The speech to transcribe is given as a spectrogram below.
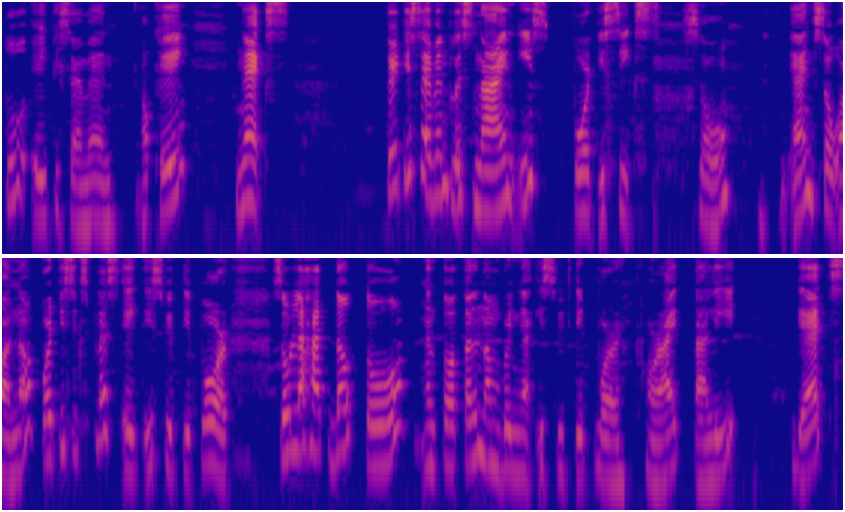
to 87. Okay? Next, 37 plus 9 is 46. So, and so on. No? 46 plus 8 is 54. So, lahat daw to, ang total number niya is 54. Alright? Tally? Gets?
